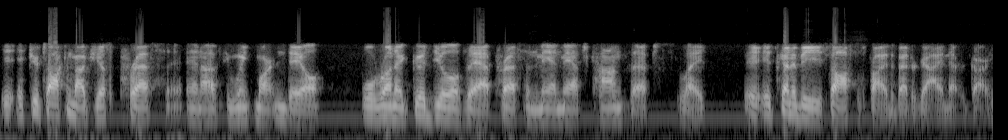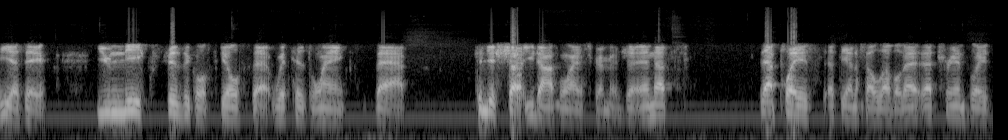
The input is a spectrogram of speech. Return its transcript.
If you're talking about just press, and obviously Wink Martindale will run a good deal of that press and man match concepts, like it's going to be Sauce is probably the better guy in that regard. He has a unique physical skill set with his length that can just shut you down at the line of scrimmage, and that's that plays at the NFL level. That that translates.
